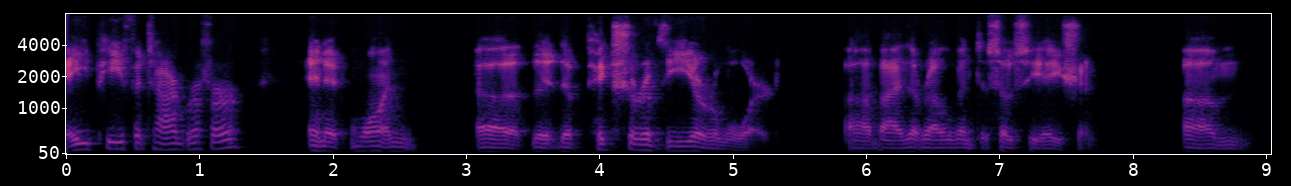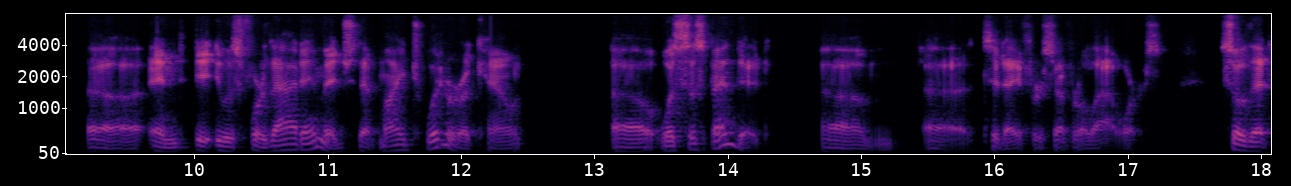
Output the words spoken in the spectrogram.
AP photographer, and it won uh, the the Picture of the Year award uh, by the relevant association. Um, uh, and it, it, was for that image that my Twitter account uh, was suspended um, uh, today for several hours so that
